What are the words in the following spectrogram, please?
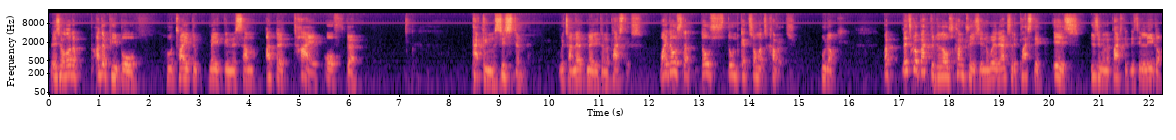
There's a lot of other people who try to make in some other type of the packing system, which are not made it in the plastics. Why those that those don't get so much coverage? Who knows? But let's go back to those countries in where the actually plastic is using on the plastic is illegal.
